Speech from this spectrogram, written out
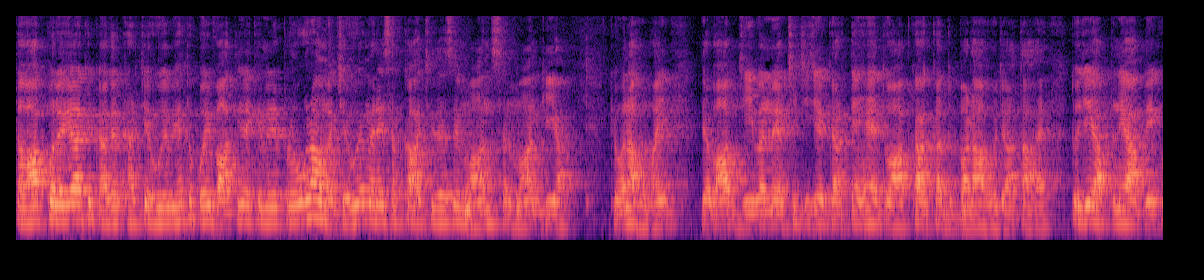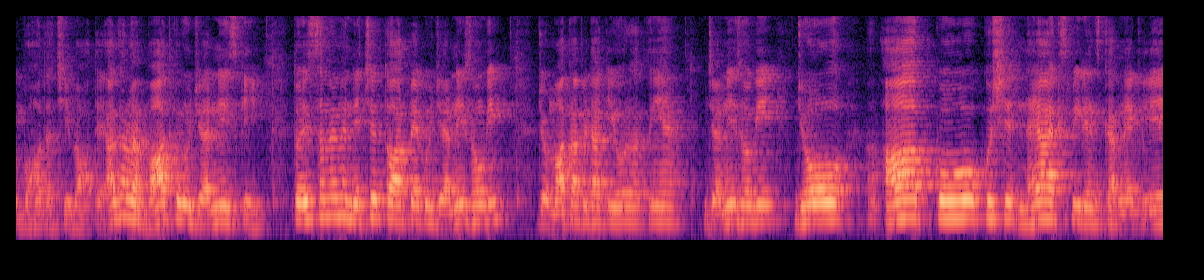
तब आपको लगेगा कि अगर खर्चे हुए भी हैं तो कोई बात नहीं, लेकिन मेरे प्रोग्राम अच्छे हुए, मैंने सबका अच्छी तरह से मान सम्मान किया। क्यों ना हो भाई? जब आप जीवन में अच्छी चीज़ें करते हैं तो आपका कद बड़ा हो जाता है। तो ये अपने आप में एक बहुत अच्छी बात है। अगर मैं बात करूँ जर्नीज़ की तो इस समय में निश्चित तौर पर कोई जर्नीज़ होंगी, जो माता पिता की हो सकती हैं, जर्नीज़ होगी, जो आपको कुछ नया एक्सपीरियंस करने के लिए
